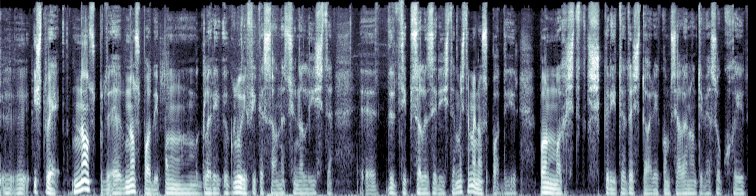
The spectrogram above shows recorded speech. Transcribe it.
eh, isto é, não se pode, não se pode ir para uma glorificação nacionalista eh, de tipo salazarista, mas também não se pode ir para uma escrita da história como se ela não tivesse ocorrido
